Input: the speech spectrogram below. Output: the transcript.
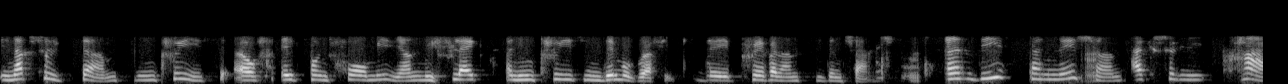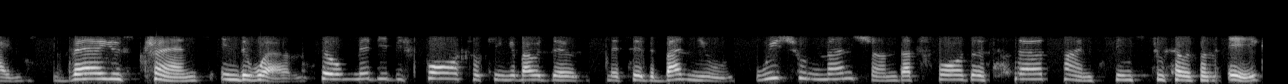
in absolute terms, the increase of 8.4 million reflects an increase in demographic. The prevalence didn't change. And this stagnation actually hides various trends in the world. So maybe before talking about the, let's say, the bad news, we should mention that for the third time since 2008,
